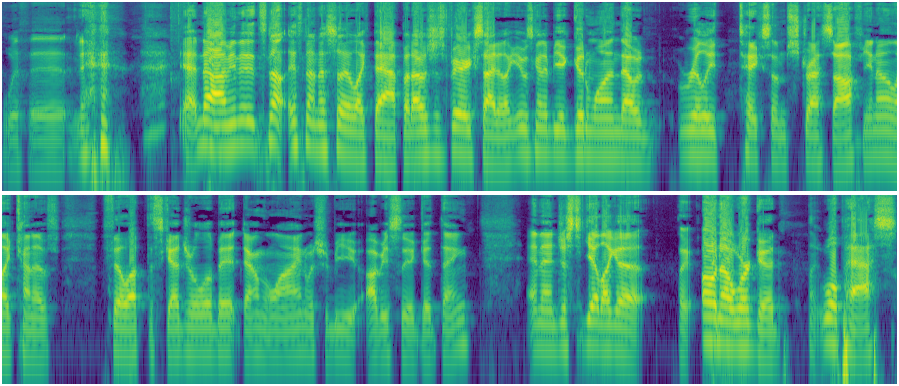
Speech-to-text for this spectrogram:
with it. yeah, no, I mean it's not it's not necessarily like that, but I was just very excited. Like it was going to be a good one that would really take some stress off, you know, like kind of fill up the schedule a bit down the line, which would be obviously a good thing. And then just to get like a like, oh no, we're good. Like we'll pass.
